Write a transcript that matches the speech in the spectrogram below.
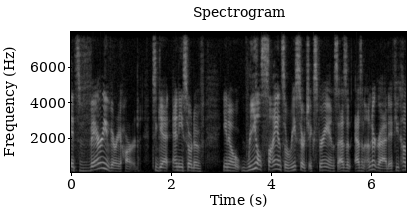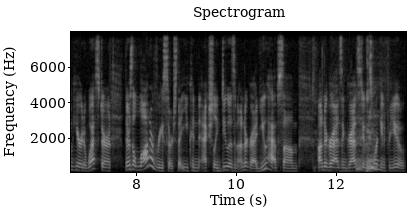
it's very, very hard to get any sort of you know, real science or research experience as an, as an undergrad. If you come here to Western, there's a lot of research that you can actually do as an undergrad. You have some undergrads and grad students working for you,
